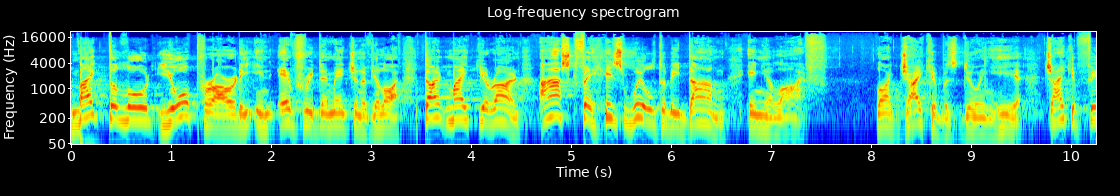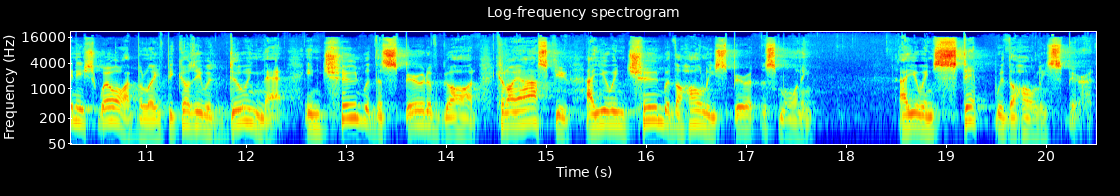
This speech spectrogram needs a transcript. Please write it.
Make the Lord your priority in every dimension of your life. Don't make your own. Ask for His will to be done in your life like Jacob was doing here. Jacob finished well, I believe, because he was doing that in tune with the Spirit of God. Can I ask you, are you in tune with the Holy Spirit this morning? Are you in step with the Holy Spirit?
